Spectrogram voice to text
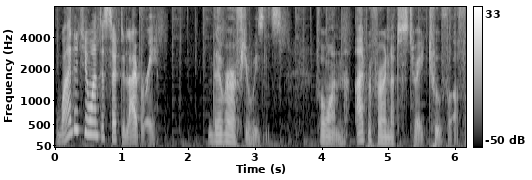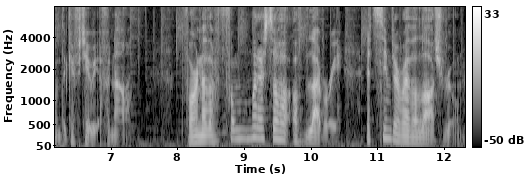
why did you want to search the library? There were a few reasons. For one, I prefer not to stray too far from the cafeteria for now. For another, from what I saw of the library, it seemed a rather large room,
